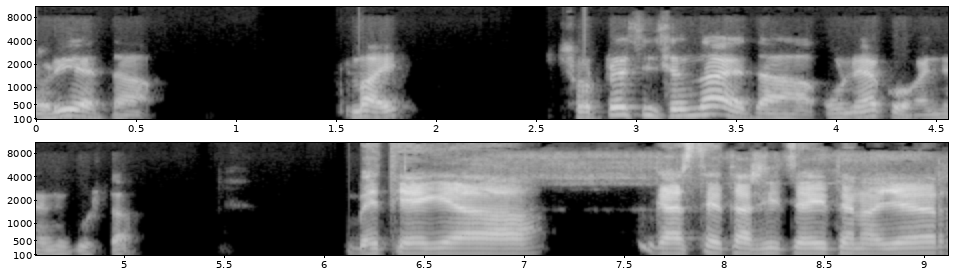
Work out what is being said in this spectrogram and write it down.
hori, eta bai, sorpresi zen da, eta honeako gainean ikusta. Beti egia gazte eta zitze egiten oier,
